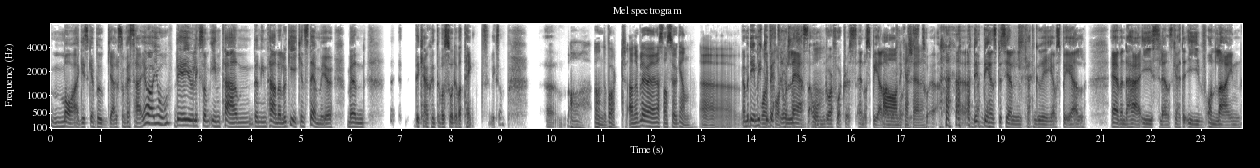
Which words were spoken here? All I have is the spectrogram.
magiska buggar som är så här, ja jo, det är ju liksom intern, den interna logiken stämmer ju, men det kanske inte var så det var tänkt. Liksom. Oh, underbart. Ja, nu blev jag nästan sugen. Uh, ja, men det är mycket Dwarf bättre Fortress att läsa om mm. Dwarf Fortress än att spela ja, Dwarf det Fortress. Kanske är det. Tror jag. uh, det, det, är en speciell kategori av spel. Även det här isländska heter EVE Online.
